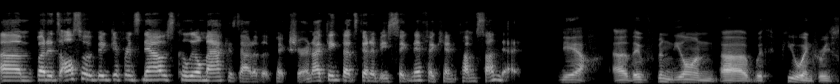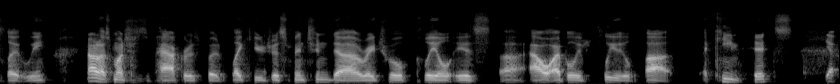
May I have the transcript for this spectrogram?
Um, but it's also a big difference now as Khalil Mack is out of the picture. And I think that's going to be significant come Sunday. Yeah, uh, they've been dealing uh, with a few injuries lately. Not as much as the Packers, but like you just mentioned, uh, Rachel Khalil is uh, out. I believe Khalil, uh, Akiem Hicks yep.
